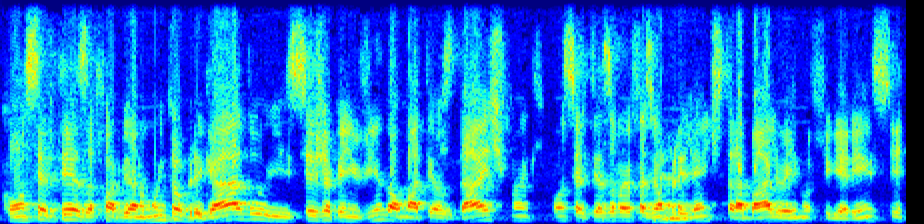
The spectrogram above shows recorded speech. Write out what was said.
Com certeza, Fabiano. Muito obrigado e seja bem-vindo ao Matheus Deichmann, que com certeza vai fazer um brilhante trabalho aí no Figueirense.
